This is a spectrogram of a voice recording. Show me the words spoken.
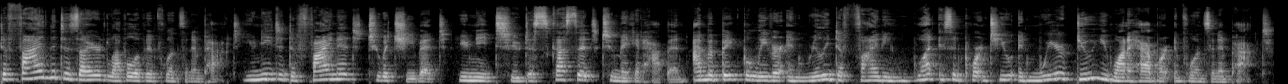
Define the desired level of influence and impact. You need to define it to achieve it. You need to discuss it to make it happen. I'm a big believer in really defining what is important to you and where do you want to have more influence and impact.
